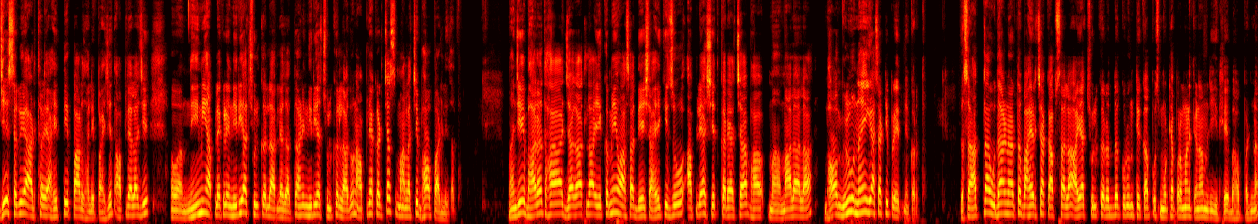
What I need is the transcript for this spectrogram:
जे सगळे अडथळे आहेत ते पार झाले पाहिजेत. आपल्याला जे नेहमी आपल्याकडे निर्यात शुल्क लादल्या जातं आणि निर्यात शुल्क लादून आपल्याकडच्याच मालाचे भाव पाडले जातात. म्हणजे भारत हा जगातला एकमेव असा देश आहे की जो आपल्या शेतकऱ्याच्या भाव मालाला भाव मिळू नये यासाठी प्रयत्न करतो. जसं आत्ता उदाहरणार्थ बाहेरच्या कापसाला आयात शुल्क रद्द करून ते कापूस मोठ्या प्रमाणात येणार म्हणजे इथले भाव पडणार.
